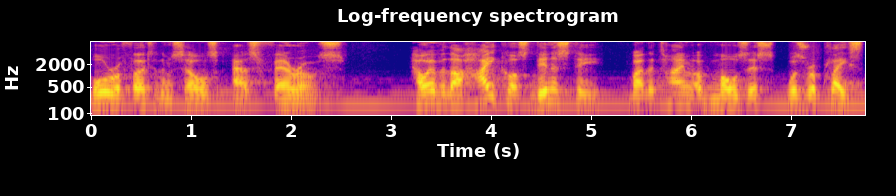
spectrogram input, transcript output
or refer to themselves as pharaohs. However, the Hyksos dynasty by the time of Moses was replaced.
